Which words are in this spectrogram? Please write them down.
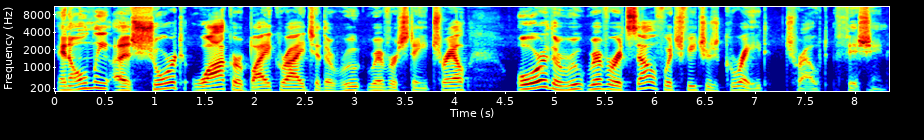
and only a short walk or bike ride to the Root River State Trail or the Root River itself, which features great trout fishing.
